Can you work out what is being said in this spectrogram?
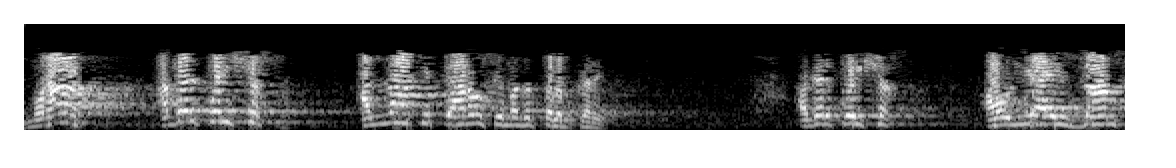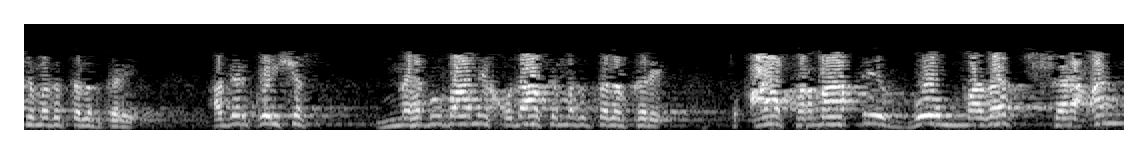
مراد، اگر کوئی شخص اللہ کے پیاروں سے مدد طلب کرے اگر کوئی شخص اولیاء الزام سے مدد طلب کرے، اگر کوئی شخص محبوبان خدا سے مدد طلب کرے، تو آپ فرماتے وہ مدد شرعن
